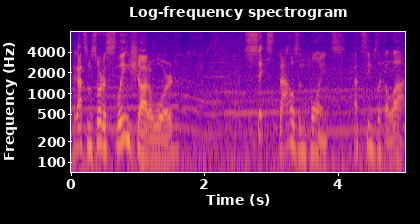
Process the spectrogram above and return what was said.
I got some sort of slingshot award. 6,000 points. That seems like a lot.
